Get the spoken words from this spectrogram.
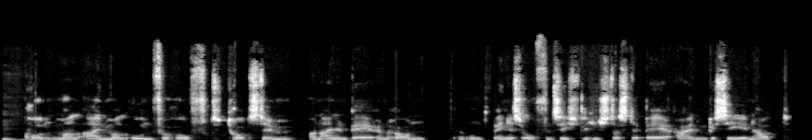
Mhm. Kommt man einmal unverhofft trotzdem an einen Bären ran und wenn es offensichtlich ist, dass der Bär einen gesehen hat,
